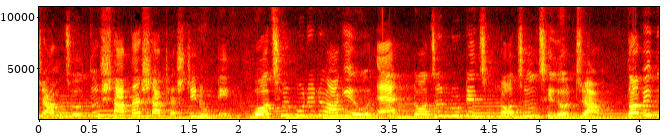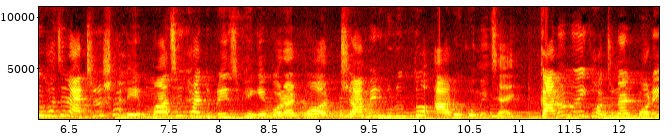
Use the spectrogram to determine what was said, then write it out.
ট্রাম চলত সাতাশ আঠাশটি রুটে। বছর পনেরো আগেও এক ডজন রুটে সচল ছিল ট্রাম। তবে দুহাজার আঠেরো সালে মাঝেরহাট ব্রিজ ভেঙে পড়ার পর ট্রামের গুরুত্ব আরও কমে যায়। কারণ ওই ঘটনার পরে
